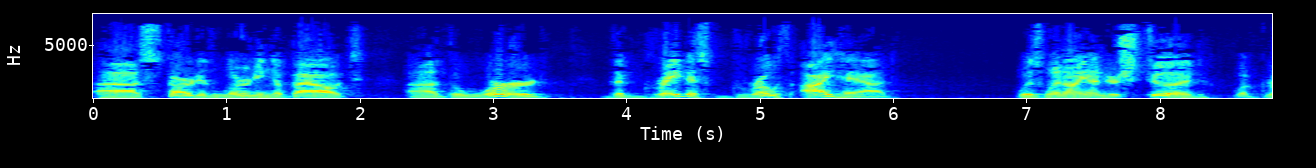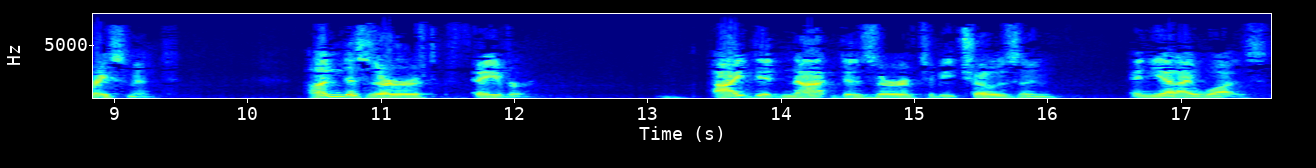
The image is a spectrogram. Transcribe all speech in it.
uh, started learning about uh, the Word, the greatest growth I had was when I understood what grace meant. Undeserved favor. I did not deserve to be chosen, and yet I was.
